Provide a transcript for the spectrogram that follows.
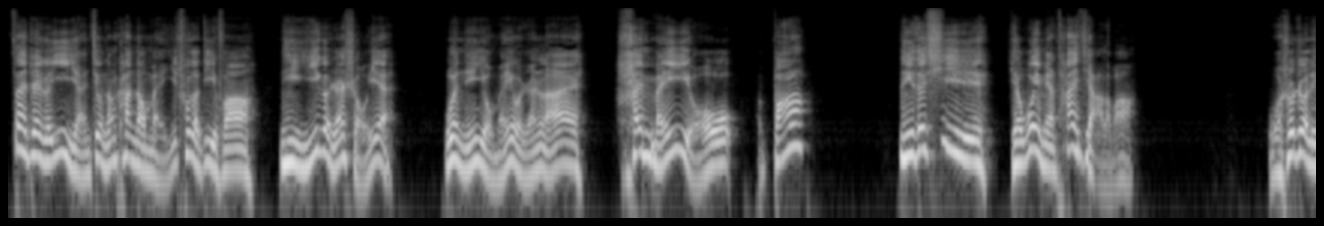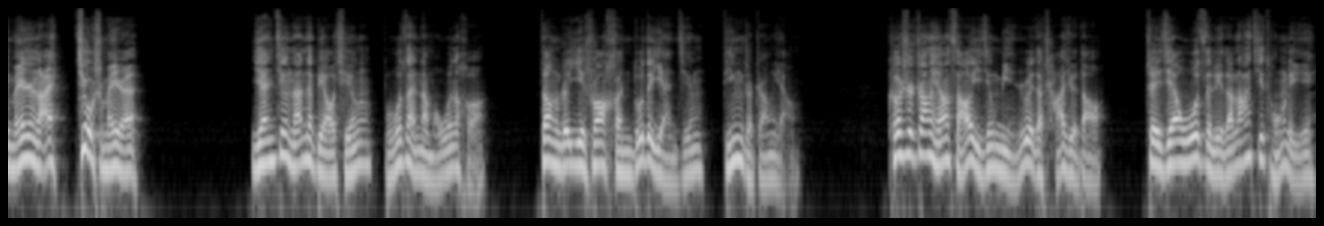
在这个一眼就能看到每一处的地方，你一个人守夜，问你有没有人来，还没有吧？你的戏也未免太假了吧？我说这里没人来，就是没人。眼镜男的表情不再那么温和，瞪着一双狠毒的眼睛盯着张扬。可是张扬早已经敏锐地察觉到，这间屋子里的垃圾桶里。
